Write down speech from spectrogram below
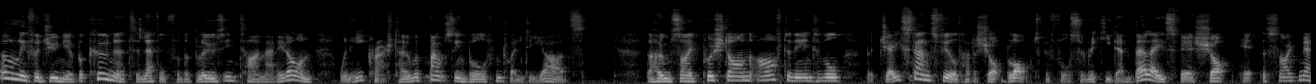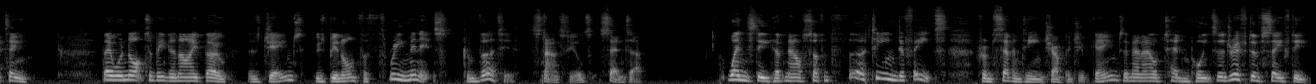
only for Junior Bacuna to level for the Blues in time added on when he crashed home a bouncing ball from 20 yards. The home side pushed on after the interval, but Jay Stansfield had a shot blocked before Siriki Dembele's fierce shot hit the side netting. They were not to be denied though, as James, who's been on for three minutes, converted Stansfield's centre. Wednesday have now suffered 13 defeats from 17 championship games and are now 10 points adrift of safety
